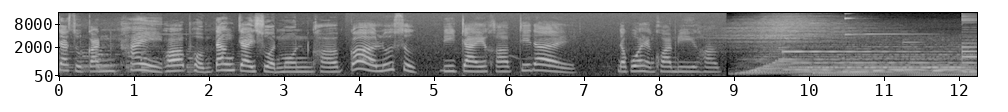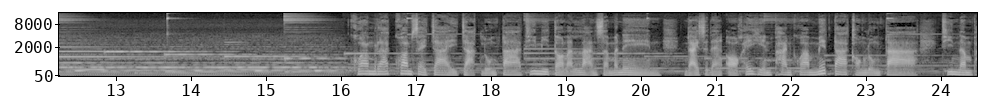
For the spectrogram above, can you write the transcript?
จะสุกันให้ เพราะผมตั้งใจสวดมนต์ครับ ก็รู้สึกดีใจครับที่ได้ดอกบัวแห่งความดีครับ ความรักความใส่ใจจากหลวงตาที่มีต่อหลานๆสามเณรได้แสดงออกให้เห็นผ่านความเมตตาของหลวงตา ที่นำพ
